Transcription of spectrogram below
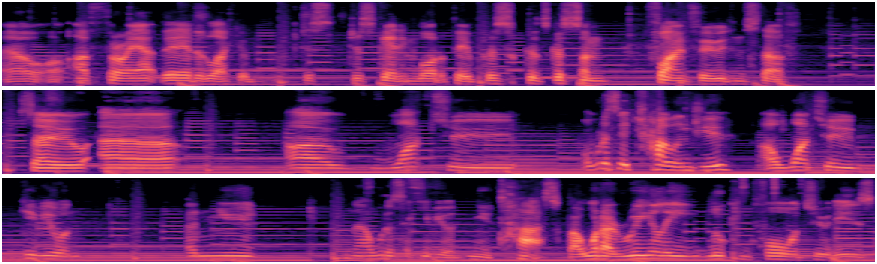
uh, I throw out there to like a, just just getting a lot of people because it's got some fine food and stuff. So uh, I want to I wouldn't say challenge you. I want to give you a, a new I wouldn't say give you a new task, but what I'm really looking forward to is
